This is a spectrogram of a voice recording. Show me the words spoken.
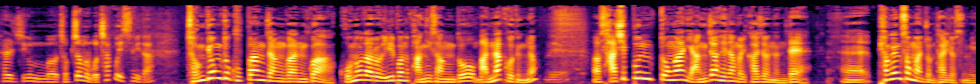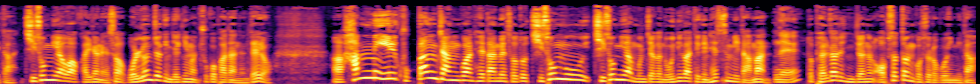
잘 지금 뭐 접점을 못 찾고 있습니다. 정경도 국방장관과 고노다로 일본 방위상도 만났거든요. 네. 어, 40분 동안 양자회담을 가졌는데 에, 평행선만 좀 달렸습니다. 지소미아와 관련해서 원론적인 얘기만 주고받았는데요. 어, 한미일 국방장관 회담에서도 지소무, 지소미아 문제가 논의가 되긴 했습니다만 네. 또 별다른 진전은 없었던 것으로 보입니다.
